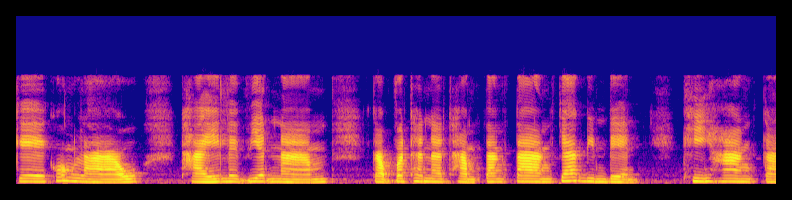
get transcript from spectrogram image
แก่ของลาว ไทยและเวียดนาม กับวัฒนธรรมต่างๆ จากดินแดนที่ห่างไกล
